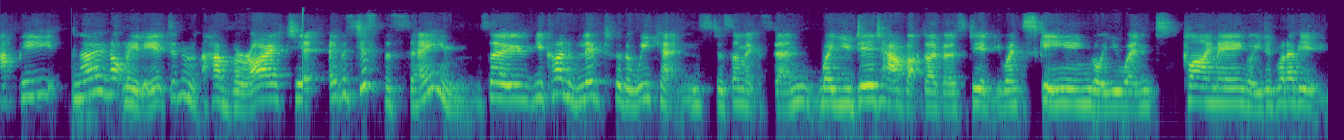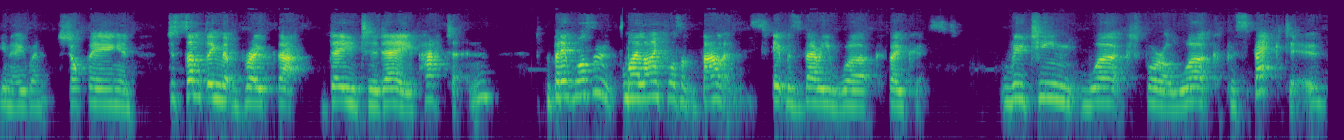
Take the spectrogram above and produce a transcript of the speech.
happy? No, not really. It didn't have variety. It, it was just the same. So you kind of lived for the weekends to some extent, where you did have that diversity, and you went skiing, or you went climbing, or you did whatever you you know, you went shopping, and just something that broke that day to day pattern. But it wasn't. My life wasn't balanced. It was very work focused. Routine worked for a work perspective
